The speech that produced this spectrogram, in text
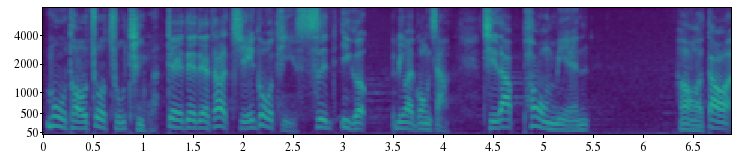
木头做主体嘛？对对对，它的结构体是一个另外工厂，其他泡棉，哦，到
